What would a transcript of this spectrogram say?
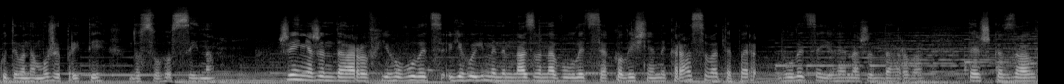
куди вона може прийти до свого сина. Женя Жандаров, його вулиць, його іменем названа вулиця колишня Некрасова, тепер вулиця Євгена Жандарова. Теж казав,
